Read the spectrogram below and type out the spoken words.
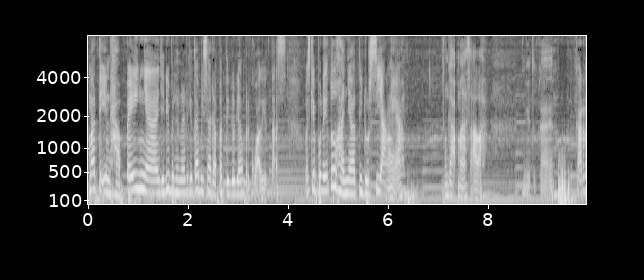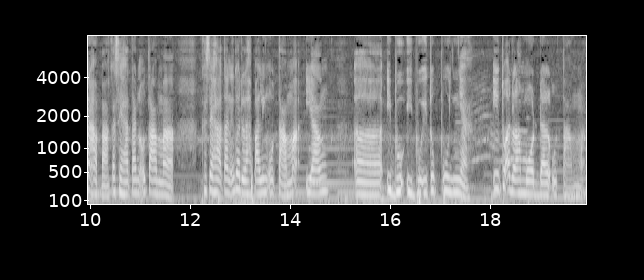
matiin HP-nya jadi benar-benar kita bisa dapat tidur yang berkualitas. Meskipun itu hanya tidur siang ya nggak masalah gitu kan. Karena apa? Kesehatan utama. Kesehatan itu adalah paling utama yang eh, ibu-ibu uh, itu punya. Itu adalah modal utama.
